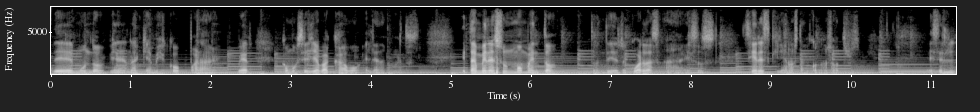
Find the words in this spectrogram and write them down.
del mundo vienen aquí a México para ver cómo se lleva a cabo el Día de Muertos y también es un momento donde recuerdas a esos seres que ya no están con nosotros. Es el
